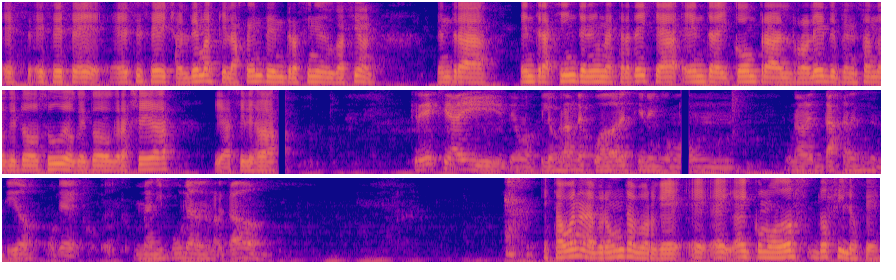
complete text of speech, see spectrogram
Es, es, ese, es ese hecho. El tema es que la gente entra sin educación. Entra, entra sin tener una estrategia, entra y compra el rolete pensando que todo sube o que todo crashea y así les va. ¿Crees que hay, digamos, que los grandes jugadores tienen como un- una ventaja en ese sentido? ¿O que manipulan el mercado? Está buena la pregunta porque hay, hay- hay como dos, dos hilos que,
